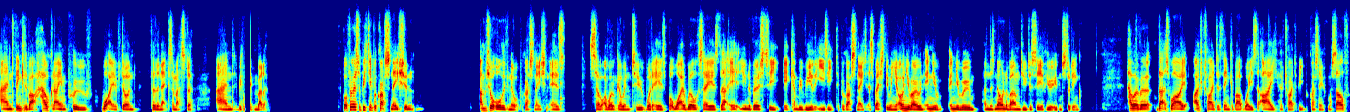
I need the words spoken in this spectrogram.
and thinking about how can I improve what I have done for the next semester and become even better. But first, beating procrastination. I'm sure all of you know what procrastination is, so I won't go into what it is. But what I will say is that at university, it can be really easy to procrastinate, especially when you're on your own in your in your room and there's no one around you to see if you're even studying. However, that's why I've tried to think about ways that I have tried to beat procrastination for myself,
